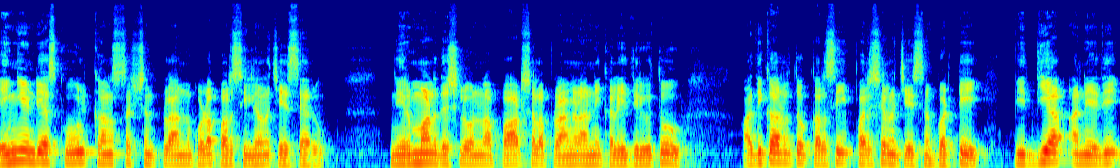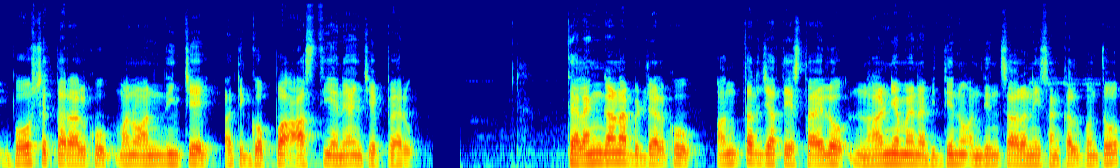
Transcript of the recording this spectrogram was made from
యంగ్ ఇండియా స్కూల్ కన్స్ట్రక్షన్ ప్లాన్ను కూడా పరిశీలన చేశారు. నిర్మాణ దశలో ఉన్న పాఠశాల ప్రాంగణాన్ని కలిగి తిరుగుతూ అధికారులతో కలిసి పరిశీలన చేసిన బట్టి విద్య అనేది భవిష్యత్ తరాలకు మనం అందించే అతి గొప్ప ఆస్తి అని ఆయన చెప్పారు. తెలంగాణ బిడ్డలకు అంతర్జాతీయ స్థాయిలో నాణ్యమైన విద్యను అందించాలని సంకల్పంతో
